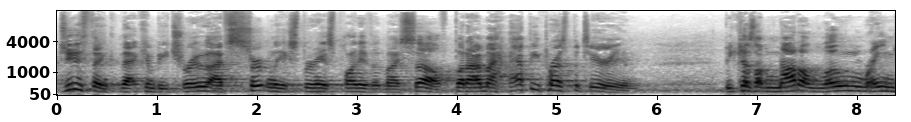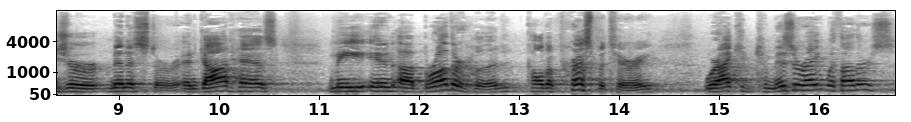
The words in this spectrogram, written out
do think that can be true. I've certainly experienced plenty of it myself. But I'm a happy Presbyterian because I'm not a Lone Ranger minister. And God has me in a brotherhood called a presbytery where I can commiserate with others.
